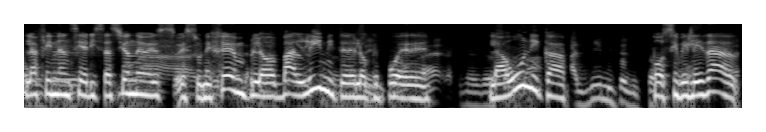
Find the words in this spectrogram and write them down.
La financiarización es, un ejemplo, va al límite de lo que puede. La única posibilidad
